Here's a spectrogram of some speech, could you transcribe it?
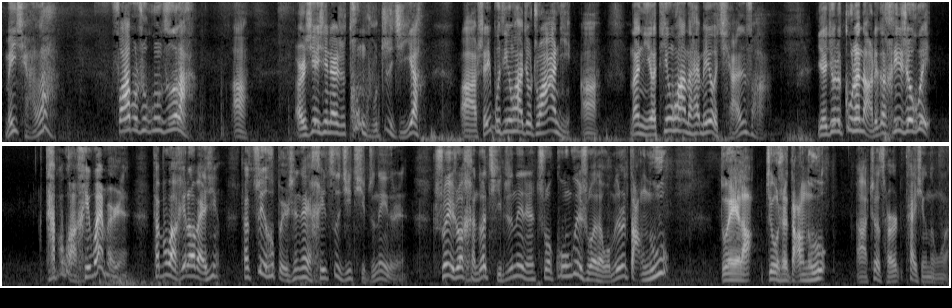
没钱了，发不出工资了，啊，而且现在是痛苦至极呀，啊，谁不听话就抓你啊，那你要听话呢，还没有钱发，也就是共产党这个黑社会，他不光黑外面人，他不光黑老百姓，他最后本身他也黑自己体制内的人。所以说，很多体制内人说郭文贵说的，我们都是党奴。对了，就是党奴啊！这词儿太形容了。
